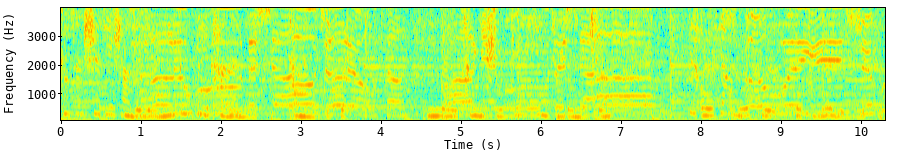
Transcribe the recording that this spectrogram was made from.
就算世界上的人都背叛了你，他们也不会，因为他们是真性情的女生。对偶像如此，对朋友也如此。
